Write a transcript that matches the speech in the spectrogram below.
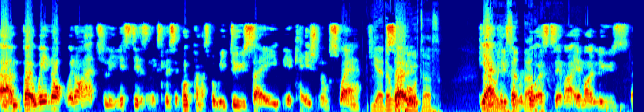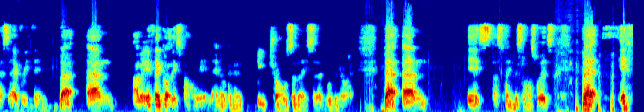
Um, but we're not we're not actually listed as an explicit podcast, but we do say the occasional swear. Yeah, don't So- report us. Yeah, No, please said don't that. report us because it might it might lose us everything. But um, I mean, if they got this far in, they're not going to be trolls, are they? So we'll be alright. But um, it's that's famous last words. But if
